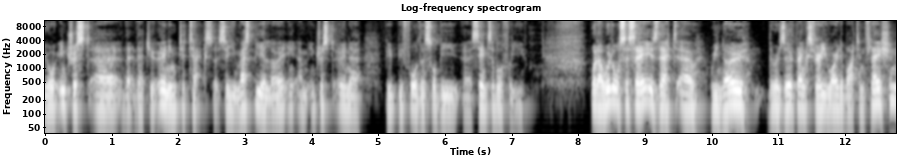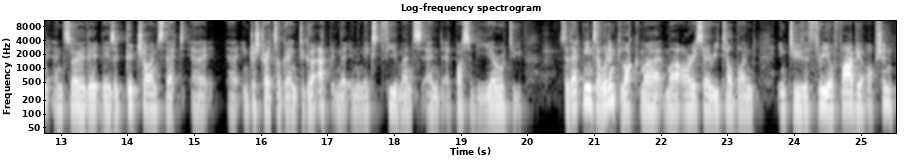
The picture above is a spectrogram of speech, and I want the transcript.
your interest uh, that, that, you're earning to tax. So, so you must be a low um, interest earner be, before this will be uh, sensible for you. What I would also say is that uh, we know the Reserve Bank's very worried about inflation, and so there, there's a good chance that uh, uh, interest rates are going to go up in the in the next few months and at possibly a year or two. So that means I wouldn't lock my, my RSA retail bond into the three or five year option.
